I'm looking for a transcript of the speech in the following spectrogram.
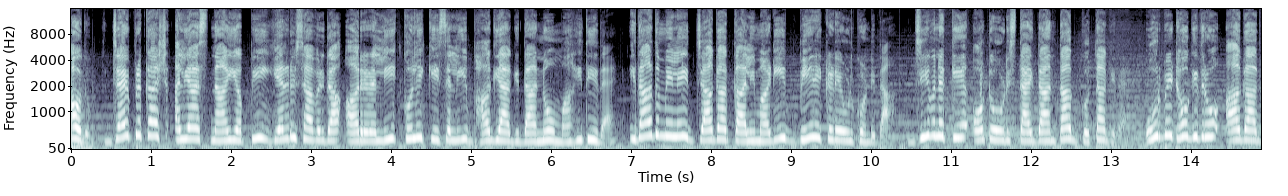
ಹೌದು. ಜಯಪ್ರಕಾಶ್ ಅಲಿಯಾಸ್ ನಾಯಿಯಪ್ಪಿ ಎರಡು ಸಾವಿರದ ಆರರಲ್ಲಿ ಕೊಲೆ ಕೇಸಲ್ಲಿ ಭಾಗಿಯಾಗಿದ್ದ ಅನ್ನೋ ಮಾಹಿತಿ ಇದೆ. ಇದಾದ ಮೇಲೆ ಜಾಗ ಖಾಲಿ ಮಾಡಿ ಬೇರೆ ಕಡೆ ಉಳ್ಕೊಂಡಿದ್ದ. ಜೀವನಕ್ಕೆ ಆಟೋ ಓಡಿಸ್ತಾ ಇದ್ದ ಅಂತ ಗೊತ್ತಾಗಿದೆ. ಊರ್ ಬಿಟ್ ಹೋಗಿದ್ರು, ಆಗಾಗ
